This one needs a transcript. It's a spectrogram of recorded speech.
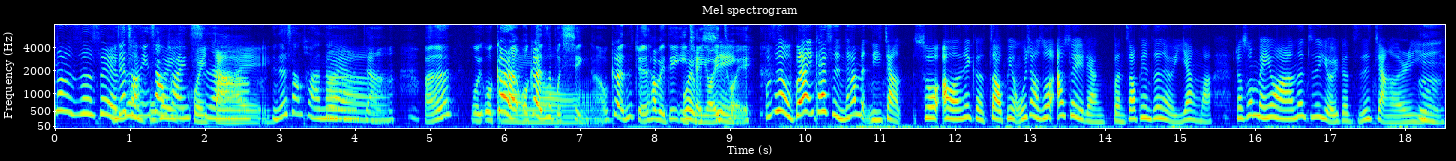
那么是不是？你再重新上传一次啊！欸、你再上传呢、啊？这样，反正。我我个人、哎、我个人是不信啊，我个人是觉得他们一定以前有一腿。不，不是，我本来一开始他们你讲说哦那个照片，我想说啊，所以两本照片真的有一样吗？想说没有啊，那就是有一个只是讲而已。嗯，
